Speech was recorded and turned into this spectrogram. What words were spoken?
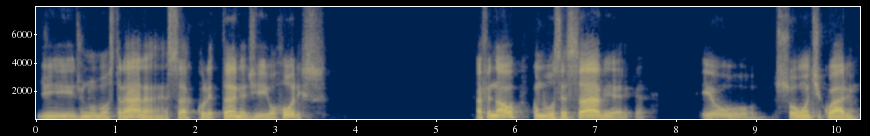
de, de nos mostrar essa coletânea de horrores? Afinal, como você sabe, Érica, eu sou um antiquário.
